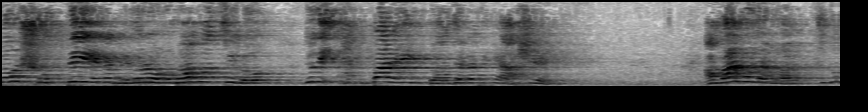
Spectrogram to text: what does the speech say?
তখন সত্যি এটা ভেতরে অনুভব হচ্ছিল যদি একবার এই দরজাটা থেকে আসে আমার মনে হয় শুধু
